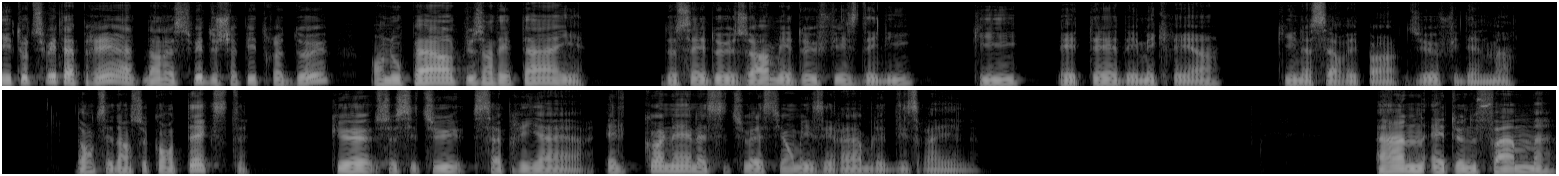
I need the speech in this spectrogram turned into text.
Et tout de suite après, dans la suite du chapitre 2, on nous parle plus en détail de ces deux hommes, les deux fils d'Élie, qui étaient des mécréants qui ne servaient pas Dieu fidèlement. Donc, c'est dans ce contexte que se situe sa prière. Elle connaît la situation misérable d'Israël. Anne est une femme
